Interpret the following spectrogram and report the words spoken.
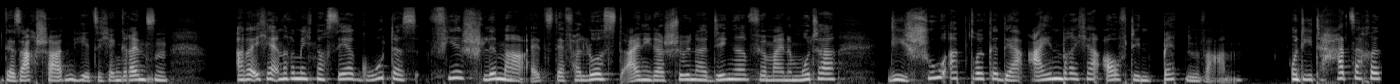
Der Sachschaden hielt sich in Grenzen, aber ich erinnere mich noch sehr gut, dass viel schlimmer als der Verlust einiger schöner Dinge für meine Mutter die Schuhabdrücke der Einbrecher auf den Betten waren und die Tatsache,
